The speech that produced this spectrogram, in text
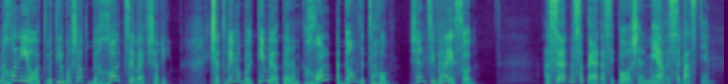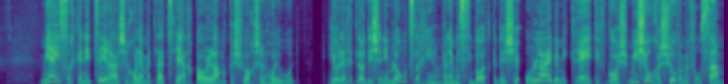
מכוניות ותלבושות בכל צבע אפשרי. כשהצבעים הבולטים ביותר הם כחול, אדום וצהוב, שהן צבעי היסוד. הסרט מספר את הסיפור של מיה וסבסטיאן. מיה היא שחקנית צעירה שחולמת להצליח בעולם הקשוח של הוליווד. היא הולכת לאודישנים לא מוצלחים ולמסיבות כדי שאולי במקרה היא תפגוש מישהו חשוב ומפורסם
